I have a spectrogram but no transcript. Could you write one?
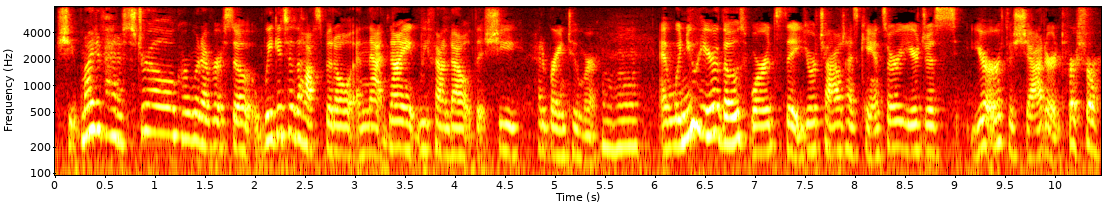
she might have had a stroke or whatever. So we get to the hospital and that night we found out that she had a brain tumor. Mm-hmm. And when you hear those words that your child has cancer you're just your earth is shattered. For sure.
